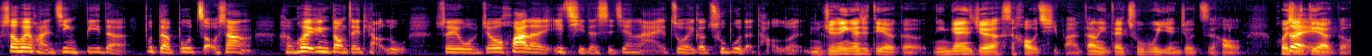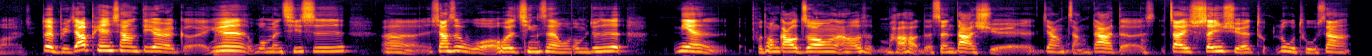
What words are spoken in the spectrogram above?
社会环境逼的不得不走上很会运动这条路，所以我们就花了一期的时间来做一个初步的讨论。你觉得应该是第二个？你应该觉得是后期吧？当你在初步研究之后，会是第二个吗？对，对，比较偏向第二个，因为我们其实，嗯、呃，像是我或者青盛，我们就是念普通高中，然后好好的升大学，这样长大的，在升学途路途上，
